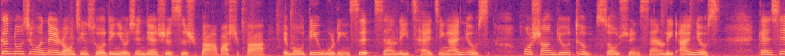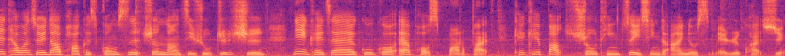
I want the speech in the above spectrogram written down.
更多新闻内容，请锁定有线电视四十八八十八 MOD 五零四三立财经 iNews，或上 YouTube 搜寻三立 iNews。感谢台湾最大 Pocket 公司声浪技术支持。你也可以在 Google、Apple、Spotify、KKBox 收听最新的 iNews 每日。日快讯。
